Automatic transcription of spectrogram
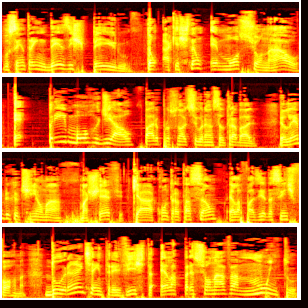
você entra em desespero. Então, a questão emocional é primordial para o profissional de segurança do trabalho. Eu lembro que eu tinha uma, uma chefe que a contratação ela fazia da seguinte forma: durante a entrevista, ela pressionava muito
